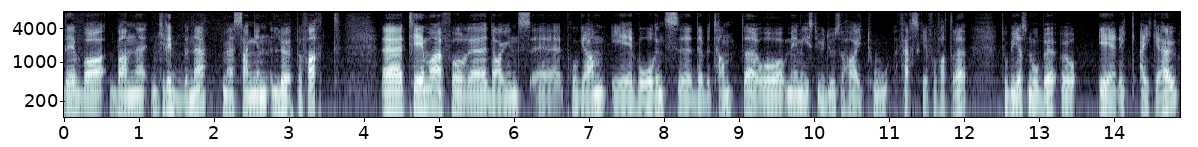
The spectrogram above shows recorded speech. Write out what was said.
Det var bandet Gribbene med sangen 'Løpefart'. Eh, temaet for eh, dagens eh, program er vårens eh, debutanter. Og med meg i studio så har jeg to ferske forfattere. Tobias Nordbø og Erik Eikehaug.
